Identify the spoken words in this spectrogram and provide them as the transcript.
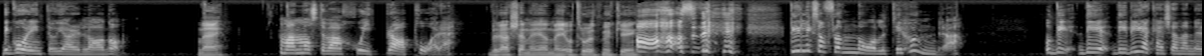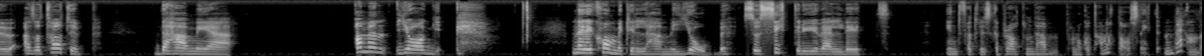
det går inte att göra det lagom. Nej, Och Man måste vara skitbra på det. det där känner jag igen mig otroligt mycket i. Ja, alltså det, det är liksom från noll till hundra. Och det, det, det är det jag kan känna nu. Alltså ta typ det här med... Ja men jag... När det kommer till det här med jobb så sitter det ju väldigt... Inte för att vi ska prata om det här på något annat avsnitt, men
